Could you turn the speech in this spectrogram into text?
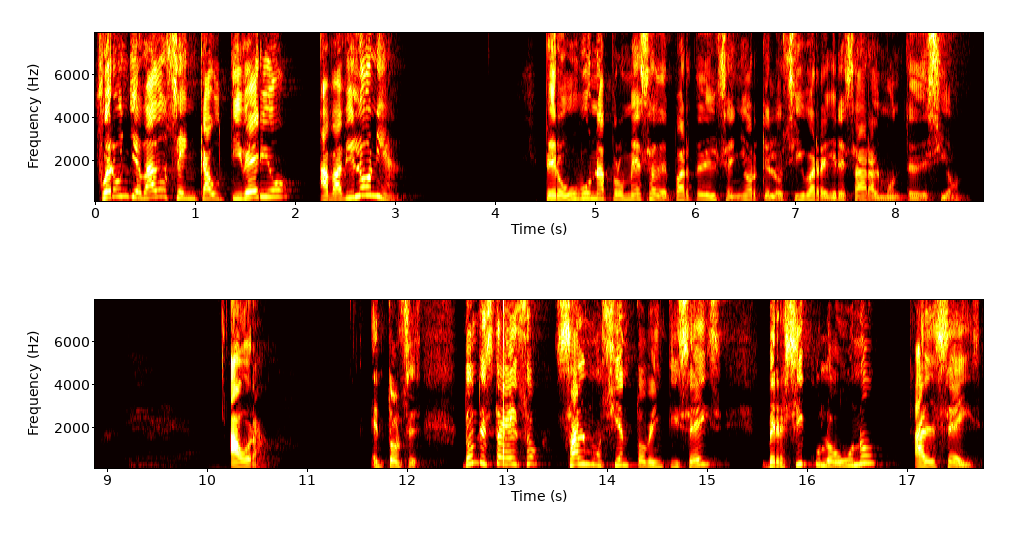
fueron llevados en cautiverio a Babilonia. Pero hubo una promesa de parte del Señor que los iba a regresar al monte de Sión. Ahora, entonces, ¿dónde está eso? Salmo 126, versículo 1 al 6.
